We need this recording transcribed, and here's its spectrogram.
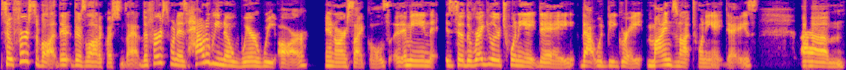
So, first of all, there, there's a lot of questions I have. The first one is how do we know where we are in our cycles. I mean, so the regular 28 day, that would be great. Mine's not 28 days. Um,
